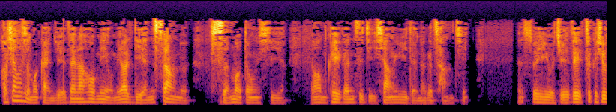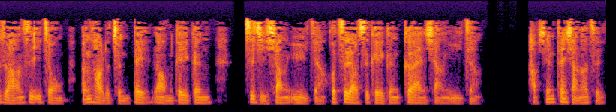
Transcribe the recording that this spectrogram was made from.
好像有什么感觉在那后面，我们要连上了什么东西，然后我们可以跟自己相遇的那个场景。所以我觉得这这个修辞好像是一种很好的准备，让我们可以跟自己相遇，这样或治疗师可以跟个案相遇，这样。好，先分享到这里。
